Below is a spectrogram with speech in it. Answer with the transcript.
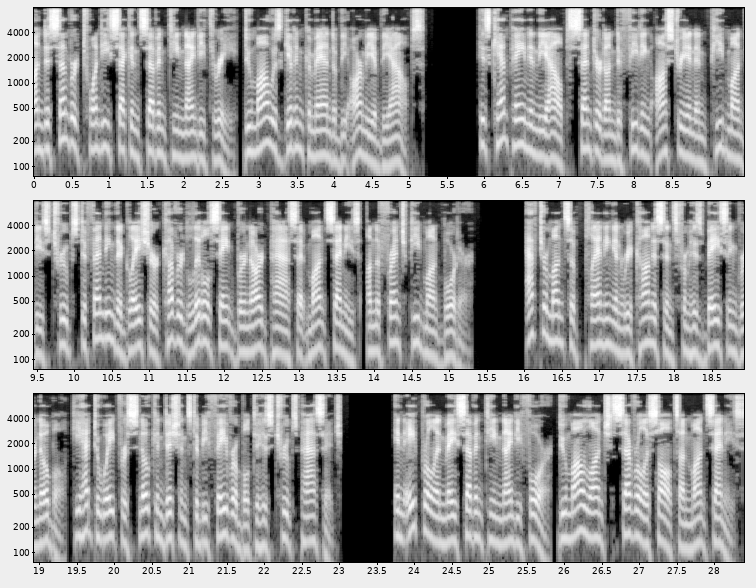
On December 22, 1793, Dumas was given command of the Army of the Alps. His campaign in the Alps centered on defeating Austrian and Piedmontese troops defending the glacier-covered Little St. Bernard Pass at Mont Cenis, on the French-Piedmont border. After months of planning and reconnaissance from his base in Grenoble, he had to wait for snow conditions to be favorable to his troops' passage. In April and May 1794, Dumas launched several assaults on Mont Cenis.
